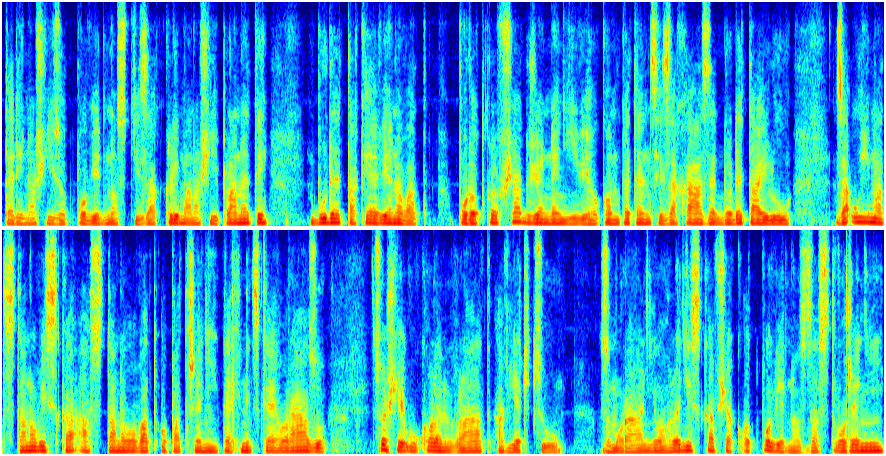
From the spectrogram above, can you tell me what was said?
tedy naší zodpovědnosti za klima naší planety, bude také věnovat. Podotkl však, že není v jeho kompetenci zacházet do detailů, zaujímat stanoviska a stanovovat opatření technického rázu, což je úkolem vlád a vědců. Z morálního hlediska však odpovědnost za stvoření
